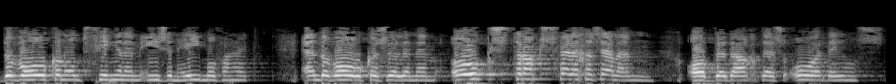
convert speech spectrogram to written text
De wolken ontvingen hem in zijn hemelvaart. En de wolken zullen hem ook straks vergezellen op de dag des oordeels.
